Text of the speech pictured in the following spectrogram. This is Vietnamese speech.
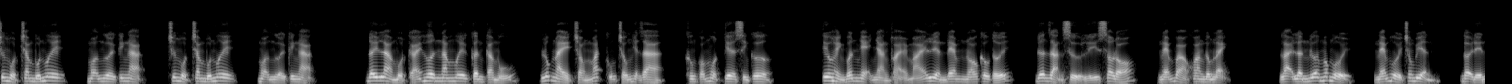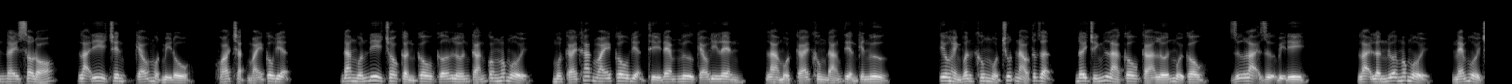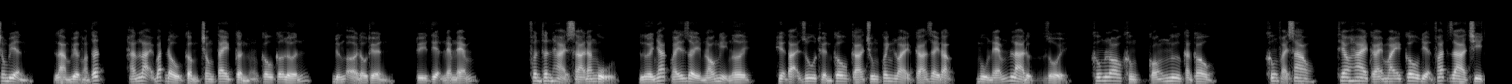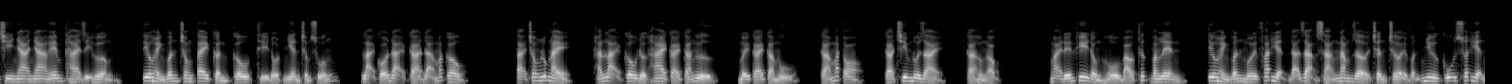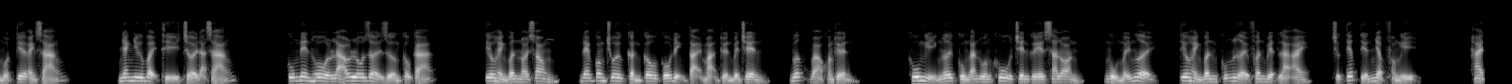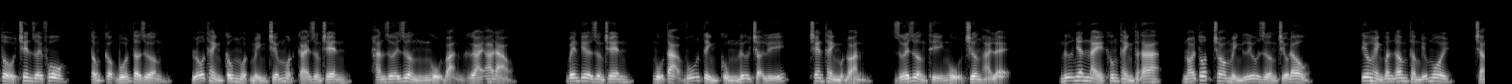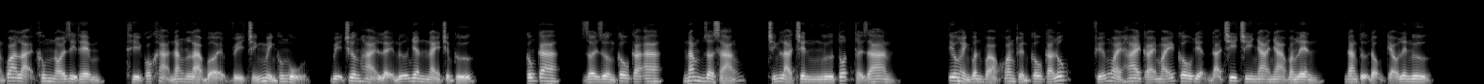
chương một trăm bốn mươi, mọi người kinh ngạc, chương một trăm bốn mươi, mọi người kinh ngạc. Đây là một cái hơn năm mươi cân cá mú, lúc này trong mắt cũng chống hiện ra, không có một tia sinh cơ. Tiêu hành vân nhẹ nhàng thoải mái liền đem nó câu tới, đơn giản xử lý sau đó, ném vào khoang đông lạnh. Lại lần nữa móc mồi ném hồi trong biển, đợi đến đây sau đó, lại đi trên kéo một mì đồ, khóa chặt máy câu điện. Đang muốn đi cho cần câu cỡ lớn cán con móc mồi một cái khác máy câu điện thì đem ngư kéo đi lên, là một cái không đáng tiền kiên ngư. Tiêu hành vân không một chút nào tức giận, đây chính là câu cá lớn mồi câu, giữ lại dự bị đi. Lại lần nữa móc mồi ném hồi trong biển, làm việc hoàn tất, hắn lại bắt đầu cầm trong tay cần câu cỡ lớn, đứng ở đầu thuyền, tùy tiện ném ném. Phân thân hải xà đang ngủ, lười nhác quấy giày nó nghỉ ngơi, hiện tại du thuyền câu cá chung quanh loài cá dày đặc, mù ném là được rồi, không lo không có ngư cắn câu. Không phải sao, theo hai cái máy câu điện phát ra chi chi nha nha êm thai dị hưởng, tiêu hành vân trong tay cần câu thì đột nhiên chầm xuống, lại có đại cá đã mắc câu. Tại trong lúc này, hắn lại câu được hai cái cá ngừ, mấy cái cá mú, cá mắt to, cá chim đuôi dài, cá hồng ngọc. Mãi đến khi đồng hồ báo thức vang lên tiêu hành vân mới phát hiện đã dạng sáng năm giờ chân trời vẫn như cũ xuất hiện một tia ánh sáng. Nhanh như vậy thì trời đã sáng. Cũng nên hô lão lỗ rời giường câu cá. Tiêu hành vân nói xong, đem con trôi cần câu cố định tại mạn thuyền bên trên, bước vào khoang thuyền. Khu nghỉ ngơi cùng ăn uống khu trên ghế salon, ngủ mấy người, tiêu hành vân cũng lười phân biệt là ai, trực tiếp tiến nhập phòng nghỉ. Hai tổ trên dưới phô, tổng cộng bốn tờ giường, lỗ thành công một mình chiếm một cái giường trên, hắn dưới giường ngủ bạn gái a đảo bên kia giường trên, ngủ tạ vũ tình cùng nữ trợ lý, chen thành một đoàn, dưới giường thì ngủ trương hải lệ nữ nhân này không thành thật ta, nói tốt cho mình lưu giường chiếu đâu. Tiêu hành vân âm thầm nhíu môi, chẳng qua lại không nói gì thêm, thì có khả năng là bởi vì chính mình không ngủ, bị trương hải lệ nữ nhân này chiếm cứ. Công ca, rời giường câu cá a, năm giờ sáng, chính là trên ngư tốt thời gian. Tiêu hành vân vào khoang thuyền câu cá lúc, phía ngoài hai cái máy câu điện đã chi chi nha nha văng lên, đang tự động kéo lên ngư.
